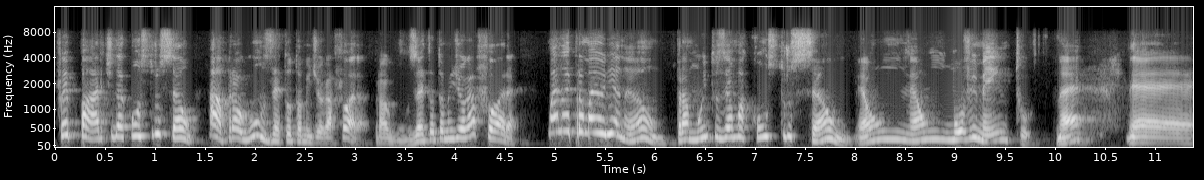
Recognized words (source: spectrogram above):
Foi parte da construção. Ah, para alguns é totalmente jogar fora? Para alguns é totalmente jogar fora. Mas não é para a maioria, não. Para muitos é uma construção, é um, é um movimento, né? É,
